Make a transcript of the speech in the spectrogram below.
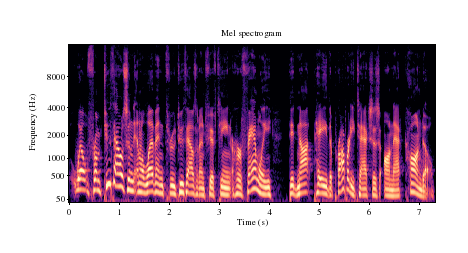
Well, from 2011 through 2015, her family did not pay the property taxes on that condo.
